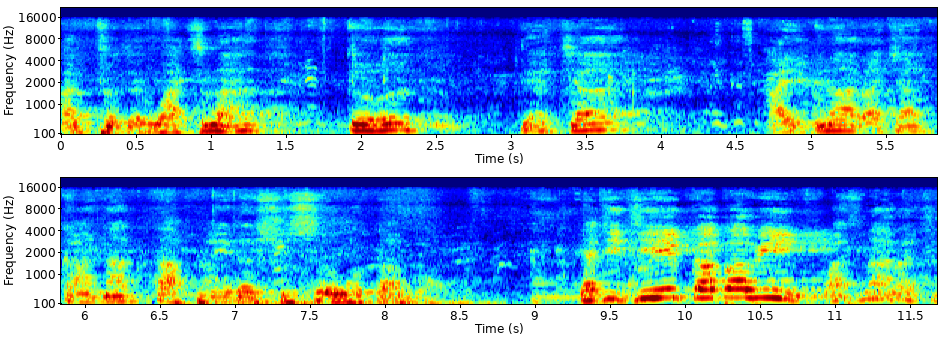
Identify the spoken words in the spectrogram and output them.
अर्थ जर वाचला तर त्याच्या ऐकणाराच्या कानात तापलेलं शिस होता. त्याची जीभ कापावी वाचणाराची.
